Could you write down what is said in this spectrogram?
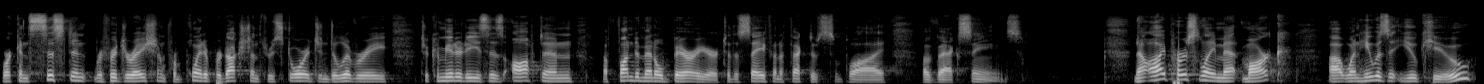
where consistent refrigeration from point of production through storage and delivery to communities is often a fundamental barrier to the safe and effective supply of vaccines. Now, I personally met Mark uh, when he was at UQ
